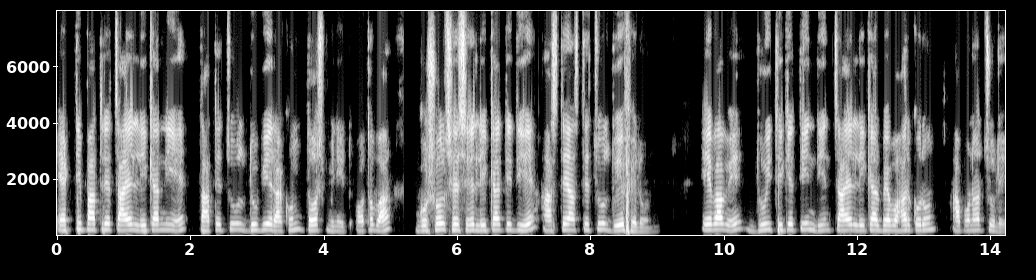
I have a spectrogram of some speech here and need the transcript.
একটি পাত্রে চায়ের লিকার নিয়ে তাতে চুল ডুবিয়ে রাখুন দশ মিনিট অথবা গোসল শেষে লিকারটি দিয়ে আস্তে আস্তে চুল ধুয়ে ফেলুন। এভাবে দুই থেকে তিন দিন চায়ের লিকার ব্যবহার করুন আপনার চুলে।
